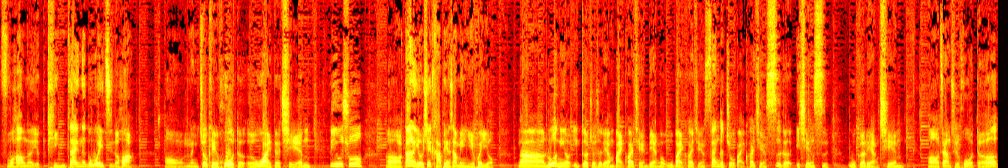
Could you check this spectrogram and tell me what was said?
符号呢有停在那个位置的话，哦，那你就可以获得额外的钱。例如说，呃，当然有些卡片上面也会有。那如果你有一个就是两百块钱，两个五百块钱，三个九百块钱，四个一千四，五个两千，哦，这样去获得。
